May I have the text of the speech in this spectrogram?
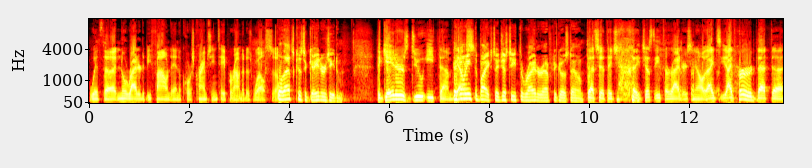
with uh, no rider to be found, and of course, crime scene tape around it as well. So Well, that's because the gators eat them. the gators do eat them. They don't eat the bikes; they just eat the rider after it goes down. That's it. They ju- they just eat the riders. You know, I, I've heard that uh,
